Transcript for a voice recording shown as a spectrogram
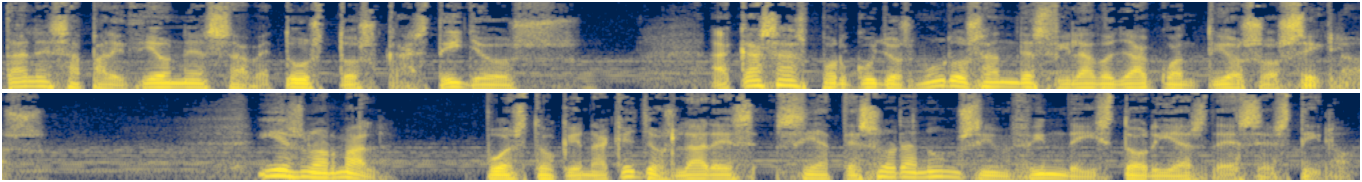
tales apariciones a vetustos castillos, a casas por cuyos muros han desfilado ya cuantiosos siglos. Y es normal, puesto que en aquellos lares se atesoran un sinfín de historias de ese estilo.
